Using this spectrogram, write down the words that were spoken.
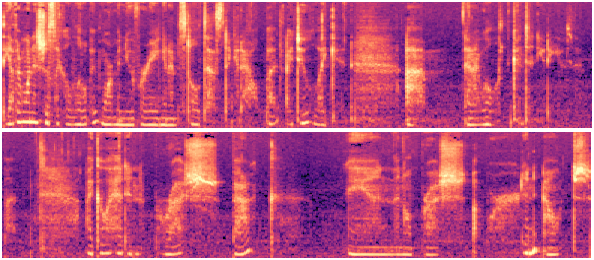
The other one is just like a little bit more maneuvering and I'm still testing it out, but I do like it. Um, and I will continue to use it. But I go ahead and brush back and then I'll brush upward and out.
